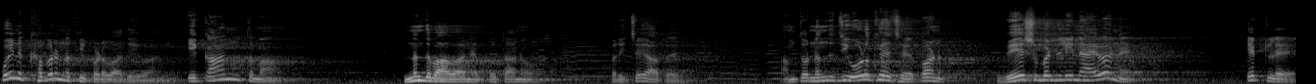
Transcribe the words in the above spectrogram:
કોઈને ખબર નથી પડવા દેવાની. એકાંતમાં નંદ બાબાને પોતાનો પરિચય આપે. આમ તો નંદજી ઓળખે છે, પણ વેશ બદલીને આવ્યા ને એટલે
